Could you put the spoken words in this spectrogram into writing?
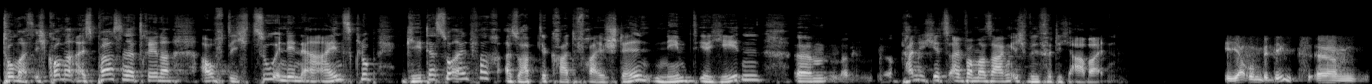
Thomas, ich komme als Personal Trainer auf dich zu in den R1 Club. Geht das so einfach? Also habt ihr gerade freie Stellen? Nehmt ihr jeden? Ähm, kann ich jetzt einfach mal sagen, ich will für dich arbeiten? Ja, unbedingt. Ähm,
